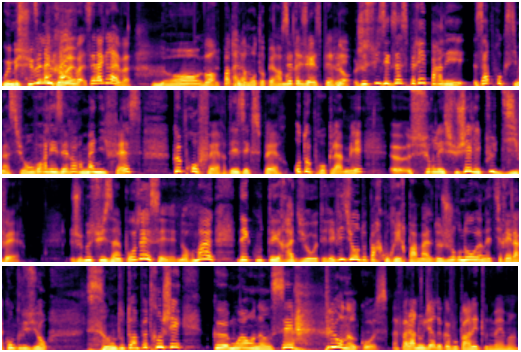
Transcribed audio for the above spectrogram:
Oui, mais je suis venue quand même. C'est la grève. Non, bon, c'est pas trop dans mon tempérament. Vous êtes exaspérée. Non, je suis exaspérée par les approximations, voire les erreurs manifestes que profèrent des experts autoproclamés euh, sur les sujets les plus divers je me suis imposée, c'est normal, d'écouter radio, télévision, de parcourir pas mal de journaux et en tirer la conclusion, sans doute un peu tranchée, que moins on en sait, plus on en cause. Va falloir nous dire de quoi vous parlez tout de même. Hein.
